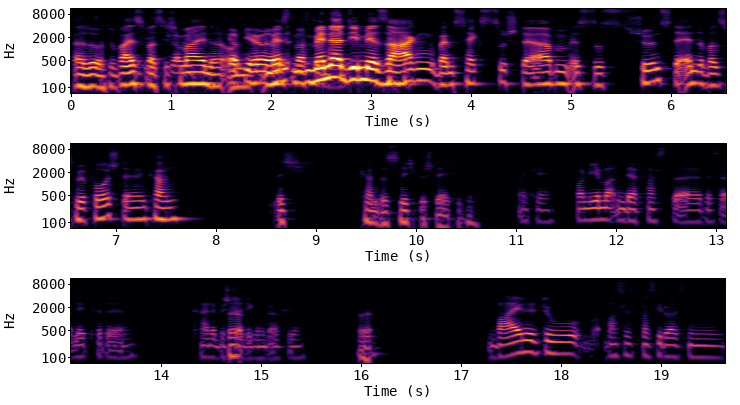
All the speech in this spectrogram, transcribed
Also du weißt, was ich, ich meine. Ich glaub, die Hörer wissen, was Männer, die mir sagen, beim Sex zu sterben, ist das schönste Ende, was ich mir vorstellen kann. Ich kann das nicht bestätigen. Okay. Von jemandem, der fast äh, das erlebt hätte, keine Bestätigung ja. dafür. Ja. Weil du, was ist passiert? Du hast ein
